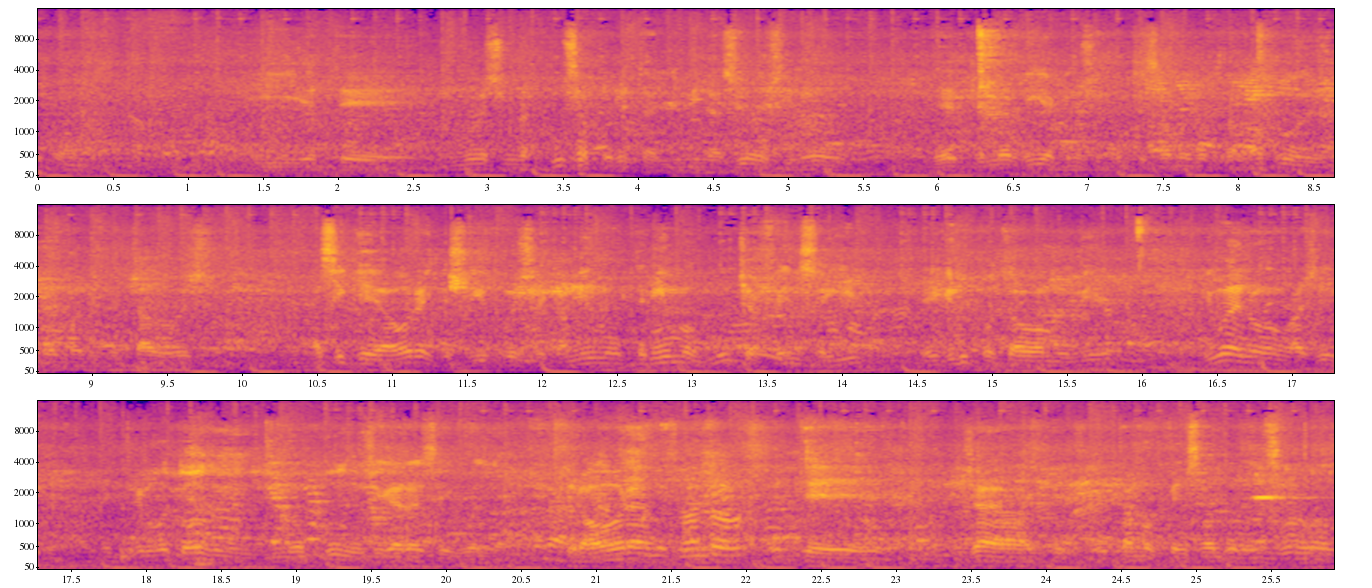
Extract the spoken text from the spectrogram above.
local. Y este, no es una excusa por esta eliminación, sino el primer día que nosotros empezamos el trabajo hemos manifestado eso. Así que ahora hay que seguir por ese camino. Teníamos mucha fe en seguir, el grupo estaba muy bien. Y bueno, ayer entregó todo y no pudo llegar a esa igualdad. Pero ahora este, ya estamos pensando en el sábado.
